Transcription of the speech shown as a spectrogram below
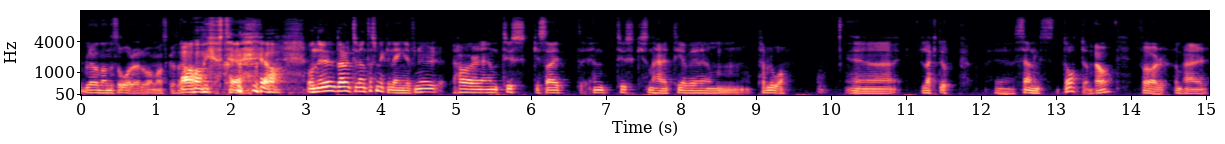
blödande sår eller vad man ska säga. Ja, just det. Ja. Och nu behöver du inte vänta så mycket längre för nu har en tysk sajt, en tysk sån här TV-tablå eh, lagt upp eh, sändningsdatum Ja. för de här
